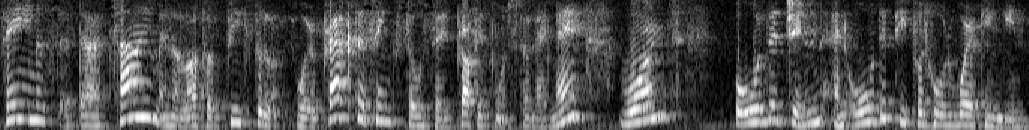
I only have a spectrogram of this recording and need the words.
famous at that time, and a lot of people were practicing. So, say Prophet Sulaiman warned all the jinn and all the people who are working in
